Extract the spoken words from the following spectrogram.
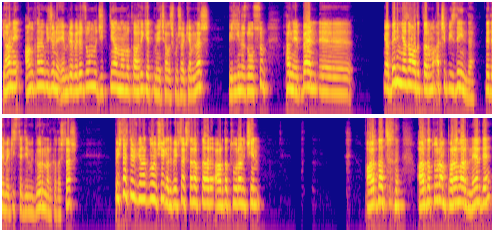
Yani Ankara gücünü Emre Belezoğlu'nu ciddi anlamda tahrik etmeye çalışmış hakemler. Bilginiz olsun. Hani ben ee, ya benim yazamadıklarımı açıp izleyin de ne demek istediğimi görün arkadaşlar. Beşiktaş demişken aklıma bir şey geldi. Beşiktaş taraftarı Arda Turan için Arda Arda Turan paralar nerede?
